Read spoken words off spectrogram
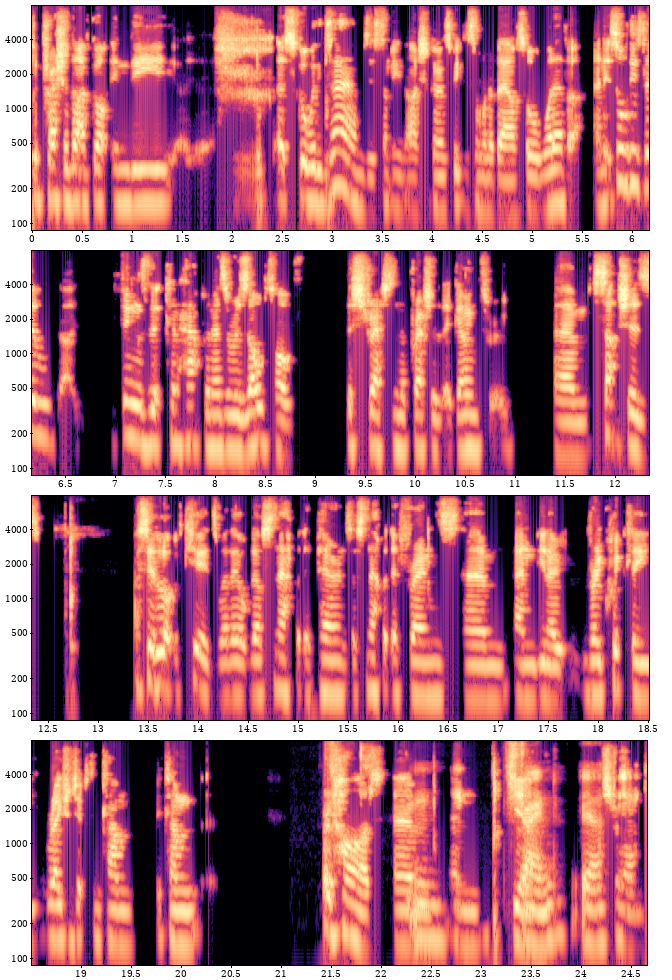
the pressure that I've got in the at school with exams is something I should go and speak to someone about, or whatever. And it's all these little uh, things that can happen as a result of the stress and the pressure that they're going through, um, such as I see it a lot with kids where they'll they'll snap at their parents, or snap at their friends, um, and you know very quickly relationships can come become very hard um, mm. and strained, yeah, yeah, strained.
